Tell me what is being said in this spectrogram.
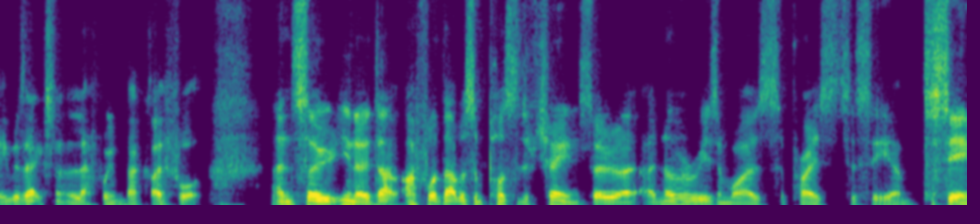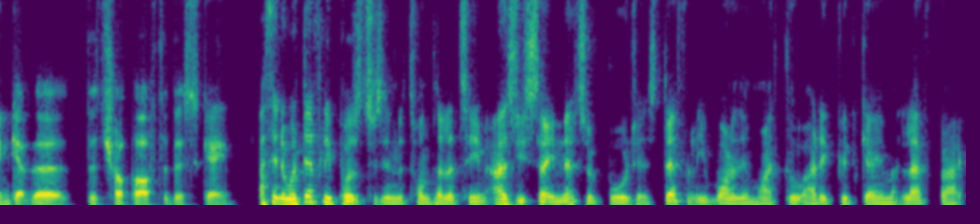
he was excellent left wing back. I thought, and so you know that I thought that was a positive change. So uh, another reason why I was surprised to see um to see him get the the chop after this game. I think there were definitely positives in the Tondela team, as you say. Neto Borges definitely one of them. I thought had a good game at left back,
